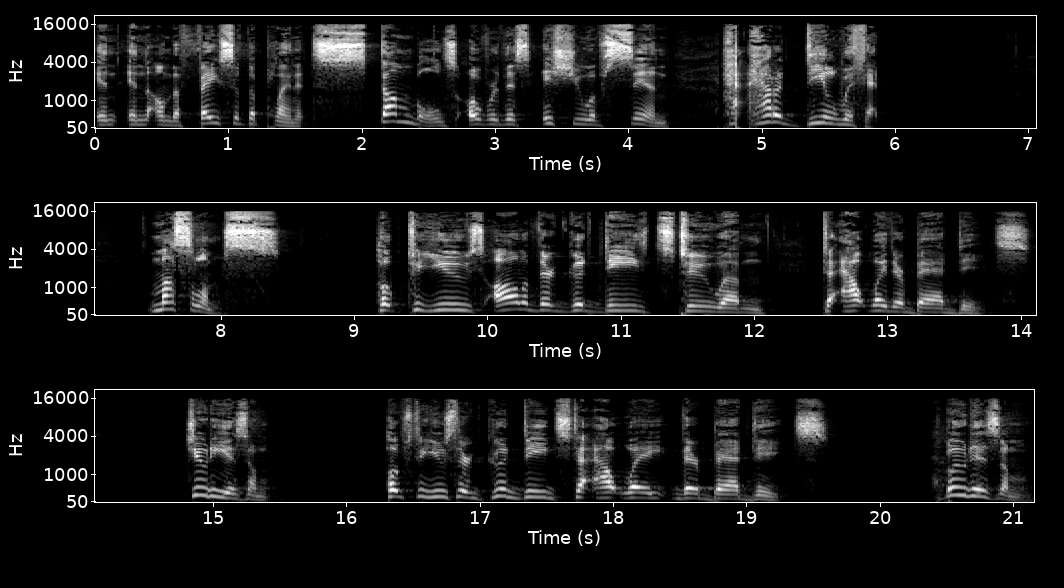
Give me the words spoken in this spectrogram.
in, in, on the face of the planet stumbles over this issue of sin, h- how to deal with it. Muslims hope to use all of their good deeds to, um, to outweigh their bad deeds. Judaism hopes to use their good deeds to outweigh their bad deeds. Buddhism.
